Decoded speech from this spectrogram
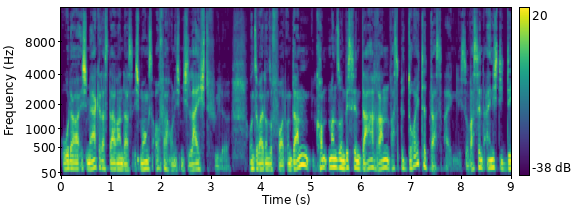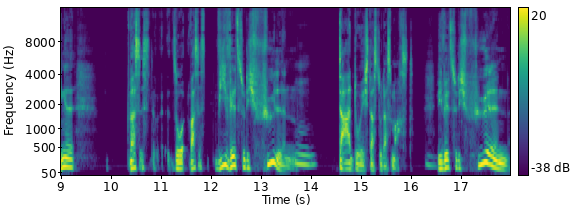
oder ich merke das daran, dass ich morgens aufwache und ich mich leicht fühle und so weiter und so fort. Und dann kommt man so ein bisschen daran, was bedeutet das eigentlich so? Was sind eigentlich die Dinge, was ist so, was ist, wie willst du dich fühlen dadurch, dass du das machst? Wie willst du dich fühlen,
